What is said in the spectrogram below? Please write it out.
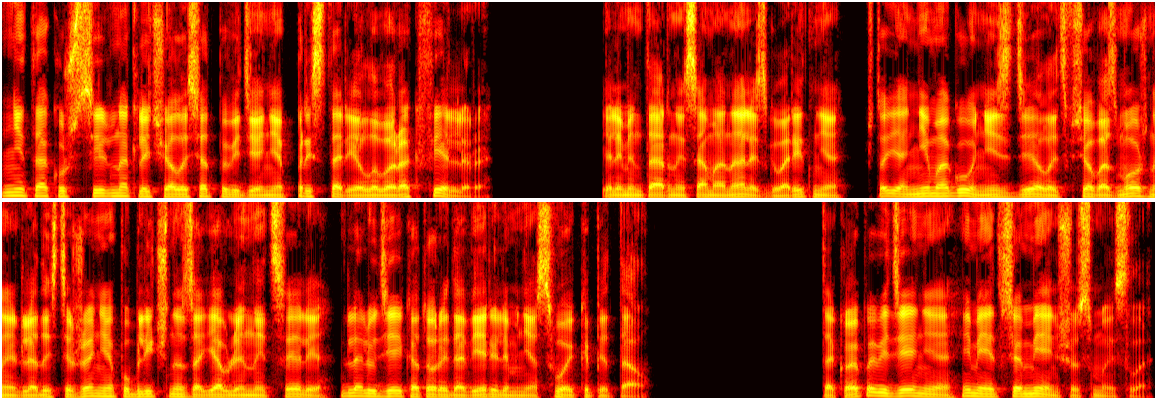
не так уж сильно отличалось от поведения престарелого Рокфеллера. Элементарный самоанализ говорит мне, что я не могу не сделать все возможное для достижения публично заявленной цели для людей, которые доверили мне свой капитал. Такое поведение имеет все меньше смысла.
